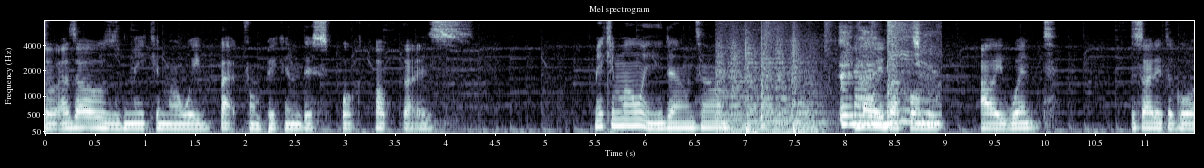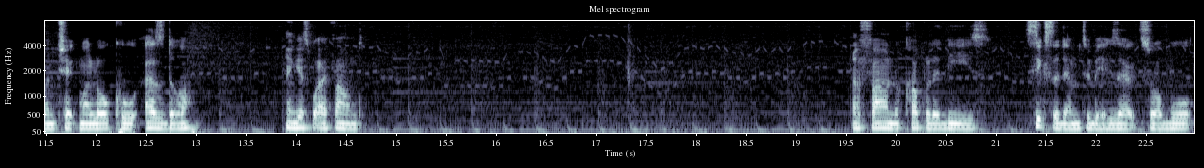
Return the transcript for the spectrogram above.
Also, as I was making my way back from picking this spot up, guys, making my way downtown, on my way back from I went, decided to go and check my local Asda, and guess what I found? I found a couple of these, six of them to be exact, so I bought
